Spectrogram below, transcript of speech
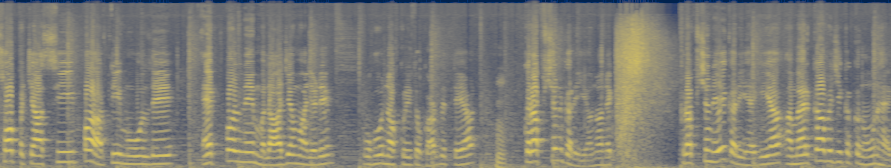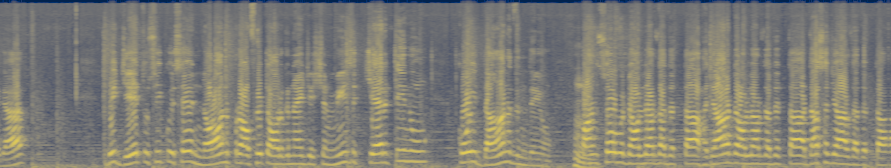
185 ਭਾਰਤੀ ਮੂਲ ਦੇ ਐਪਲ ਨੇ ਮੁਲਾਜ਼ਮ ਆ ਜਿਹੜੇ ਉਹ ਨੌਕਰੀ ਤੋਂ ਕੱਢ ਦਿੱਤੇ ਆ। ਕਰਪਸ਼ਨ ਕਰੀ ਆ ਉਹਨਾਂ ਨੇ। ਕਰਪਸ਼ਨ ਇਹ ਕਰੀ ਹੈਗੀ ਆ ਅਮਰੀਕਾ ਵਿੱਚ ਇੱਕ ਕਾਨੂੰਨ ਹੈਗਾ ਵੀ ਜੇ ਤੁਸੀਂ ਕਿਸੇ non profit organisation means charity ਨੂੰ ਕੋਈ ਦਾਨ ਦਿੰਦੇ ਹੋ। ਹੂੰ। 500 ਡਾਲਰ ਦਾ ਦਿੱਤਾ 1000 ਡਾਲਰ ਦਾ ਦਿੱਤਾ 10000 ਦਾ ਦਿੱਤਾ।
